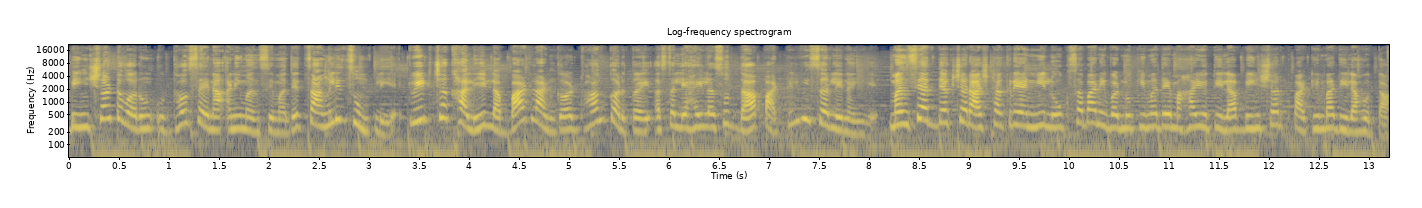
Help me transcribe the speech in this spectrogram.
बिनशर्ट वरून उद्धव सेना आणि मनसेमध्ये चांगलीच झुंपली आहे. ट्विटच्या खाली लब्बाट लांडगड ढांग करतय असं लिहायला सुद्धा पाटील विसरले नाहीये. मनसे अध्यक्ष राज ठाकरे यांनी लोकसभा निवडणुकीमध्ये महायुतीला बिनशर्त पाठिंबा दिला होता.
